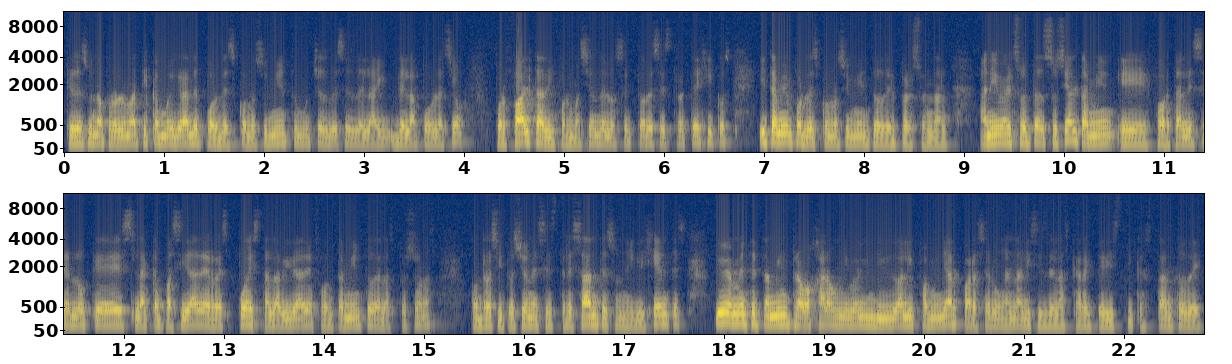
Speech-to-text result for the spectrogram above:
que es una problemática muy grande por desconocimiento muchas veces de la, de la población, por falta de información de los sectores estratégicos y también por desconocimiento del personal. A nivel social también eh, fortalecer lo que es la capacidad de respuesta, la habilidad de afrontamiento de las personas contra situaciones estresantes o negligentes y obviamente también trabajar a un nivel individual y familiar para hacer un análisis de las características tanto de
